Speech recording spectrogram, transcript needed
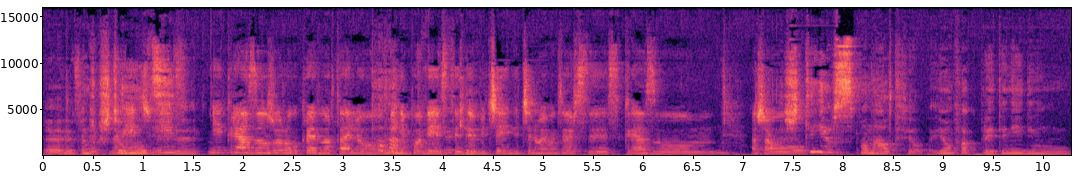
Înțeleg. Pentru că știu ei, mulți... Ei, ei creează în jurul lucrărilor tale o da, mini-poveste. Okay. De obicei, de cele mai multe ori se, se creează o, așa o... Știi, eu spun altfel. Eu îmi fac prietenii din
